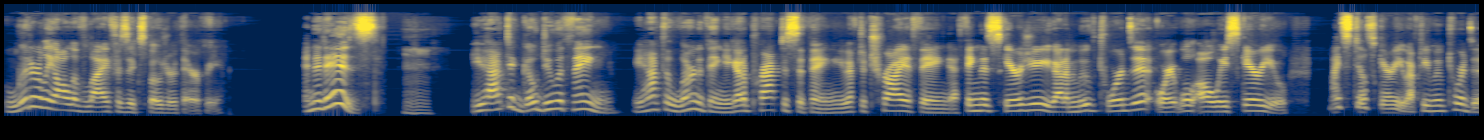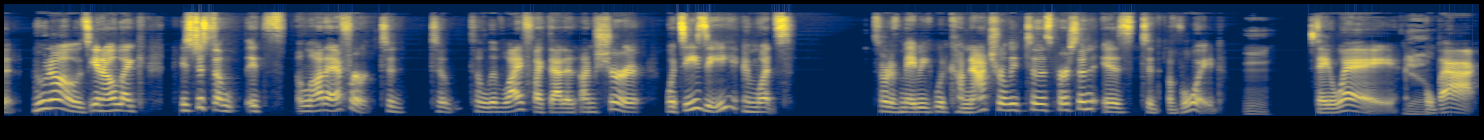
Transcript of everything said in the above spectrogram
literally all of life is exposure therapy. And it is. Mm-hmm. You have to go do a thing. You have to learn a thing. You got to practice a thing. You have to try a thing. A thing that scares you, you got to move towards it or it will always scare you. Might still scare you after you move towards it. Who knows? You know, like it's just a it's a lot of effort to to to live life like that. And I'm sure what's easy and what's sort of maybe would come naturally to this person is to avoid, Mm. stay away, Yeah. pull back,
